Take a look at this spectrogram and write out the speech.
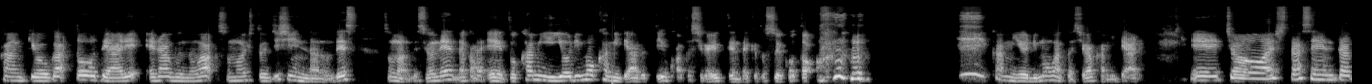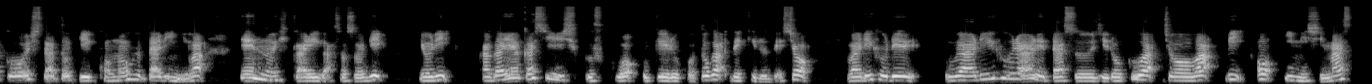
環境がどうであれ選ぶのはその人自身なのです。そうなんですよね。だから、えっ、ー、と、神よりも神であるっていうか私が言ってんだけど、そういうこと。神よりも私は神である。えー、調和した選択をしたとき、この二人には天の光が注ぎ、より輝かしい祝福を受けることができるでしょう。割り振れ、割り振られた数字6は調和美を意味します。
